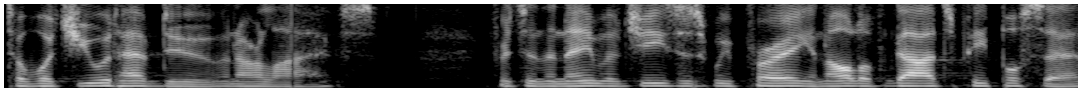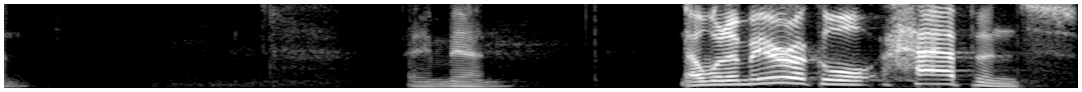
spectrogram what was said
to what you would have do in our lives. For it's in the name of Jesus we pray, and all of God's people said, Amen. Now, when a miracle happens,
